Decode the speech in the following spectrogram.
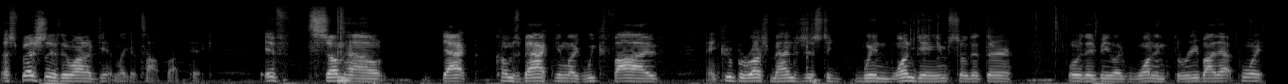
Especially if they wind up getting like a top five pick if somehow Dak comes back in like week five and Cooper Rush manages to win one game so that they're or would they be like one and three by that point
